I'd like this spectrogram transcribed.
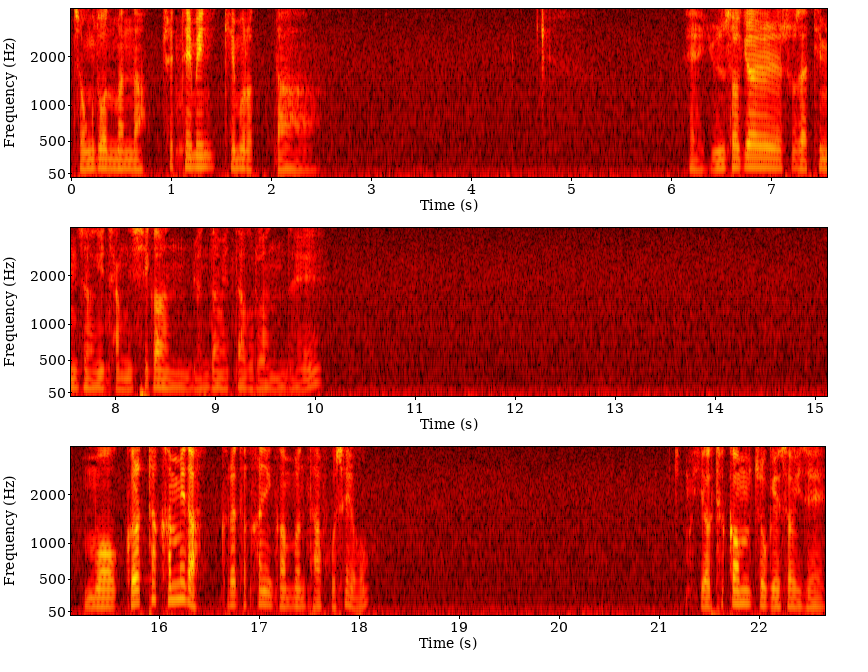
정두원 만나 최태민 개물었다. 예, 윤석열 수사팀장이 장시간 면담했다 그러는데 뭐 그렇다 합니다. 그렇다 하니까 한번 다 보세요. 역특검 쪽에서 이제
